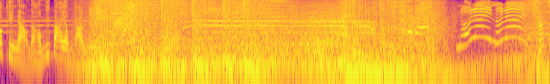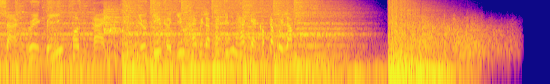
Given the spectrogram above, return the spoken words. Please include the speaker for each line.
Speaker 1: Có khi nào nó không biết bay không trời?
Speaker 2: Nữa đi, nữa đi.
Speaker 3: Khách sạn Huyền Bí phần 2 Dự kiến khởi chiếu 25 tháng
